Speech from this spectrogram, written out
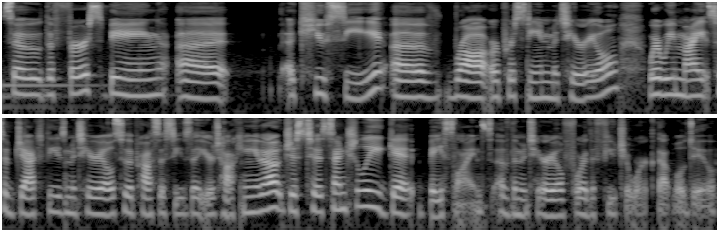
So the first being uh, a QC of raw or pristine material, where we might subject these materials to the processes that you're talking about just to essentially get baselines of the material for the future work that we'll do.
